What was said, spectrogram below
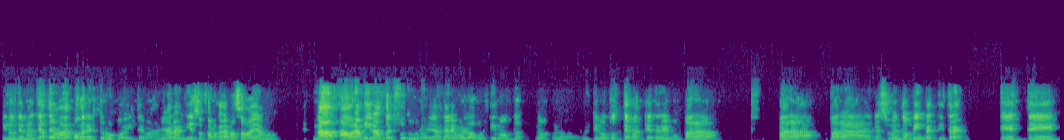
Y los demás ya te van a coger el truco y te van a ganar. Y eso fue lo que le pasó a Bayamón. Nada, ahora mirando el futuro, ya tenemos los últimos dos, ¿no? Los últimos dos temas que tenemos para, para, para resumen 2023. Este,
